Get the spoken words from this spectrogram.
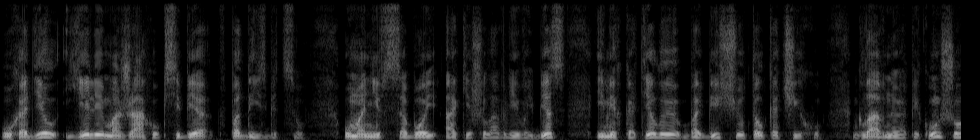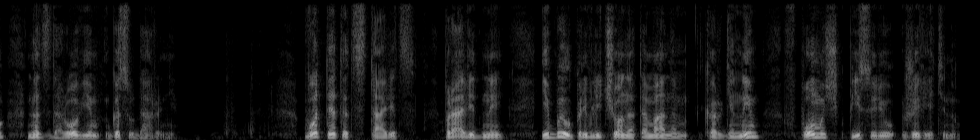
уходил еле мажаху к себе в подизбицу, уманив с собой аки шаловливый бес и мягкотелую бабищу-толкачиху, главную опекуншу над здоровьем государыни. Вот этот старец, праведный, и был привлечен атаманом Каргиным в помощь к писарю Живетину.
